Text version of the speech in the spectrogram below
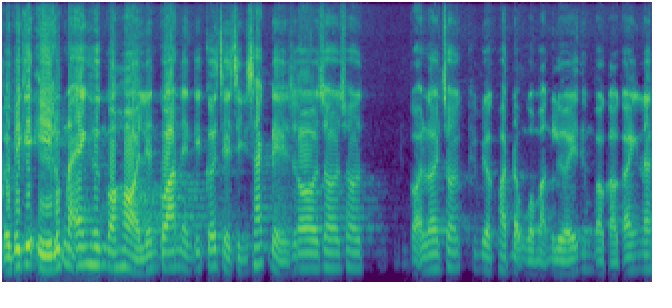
bởi vì cái ý lúc nãy anh Hưng có hỏi liên quan đến cái cơ chế chính sách để cho cho cho gọi là cho cái việc hoạt động của mạng lưới thì báo cáo các anh là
